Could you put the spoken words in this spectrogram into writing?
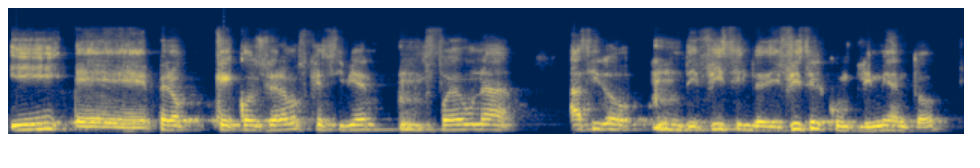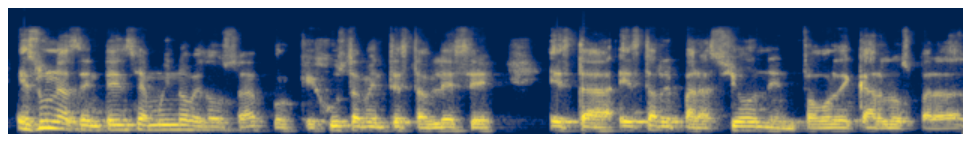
Y, eh, pero que consideramos que si bien fue una ha sido difícil, de difícil cumplimiento. Es una sentencia muy novedosa porque justamente establece esta, esta reparación en favor de Carlos para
